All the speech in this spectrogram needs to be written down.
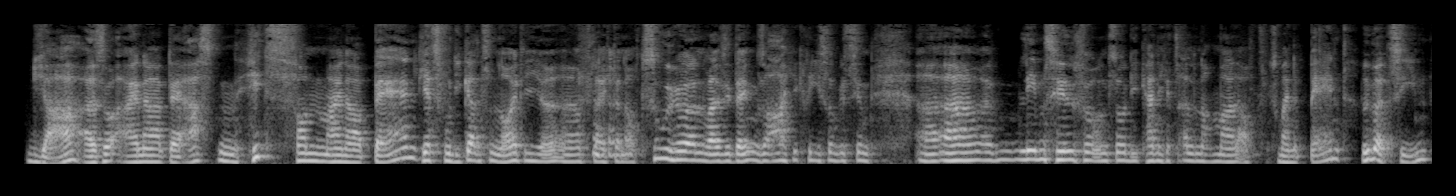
Ja, also einer der ersten Hits von meiner Band, jetzt wo die ganzen Leute hier äh, vielleicht dann auch zuhören, weil sie denken so, ah, hier kriege ich so ein bisschen äh, äh, Lebenshilfe und so, die kann ich jetzt alle nochmal auf zu meiner Band rüberziehen.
